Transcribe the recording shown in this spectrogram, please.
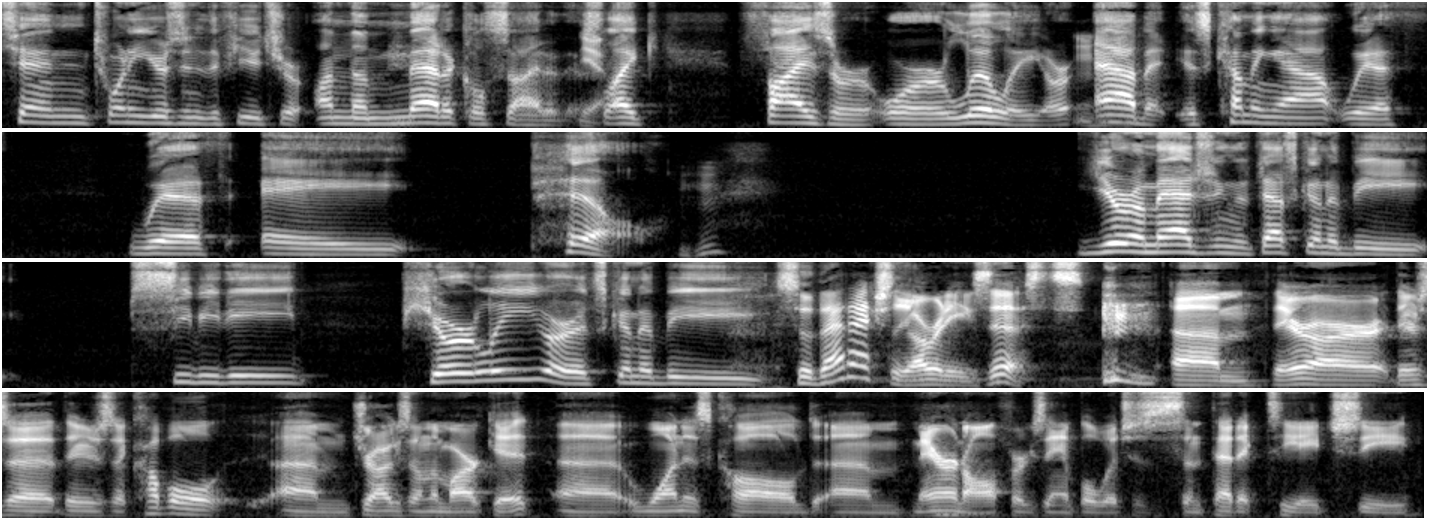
10, 20 years into the future on the medical side of this, yeah. like Pfizer or Lilly or mm-hmm. Abbott is coming out with with a pill. Mm-hmm. You're imagining that that's going to be CBD purely or it's going to be so that actually already exists um, there are there's a there's a couple um, drugs on the market uh, one is called um, marinol for example which is a synthetic thc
